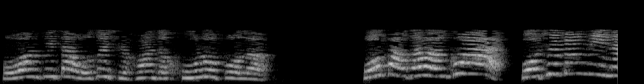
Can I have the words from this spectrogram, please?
我忘记带我最喜欢的胡萝卜了。我跑得很快，我去帮你拿。”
